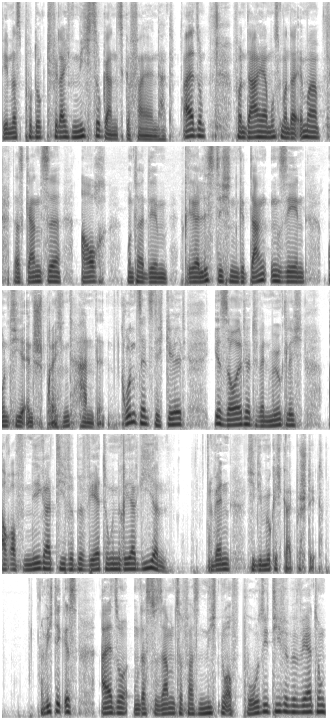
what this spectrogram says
dem das Produkt vielleicht nicht so ganz gefallen hat. Also von daher muss man da immer das Ganze auch unter dem realistischen Gedanken sehen und hier entsprechend handeln. Grundsätzlich gilt, ihr solltet, wenn möglich, auch auf negative Bewertungen reagieren, wenn hier die Möglichkeit besteht. Wichtig ist also, um das zusammenzufassen, nicht nur auf positive Bewertungen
